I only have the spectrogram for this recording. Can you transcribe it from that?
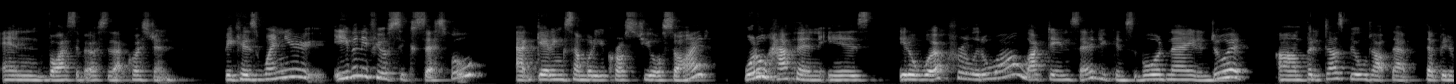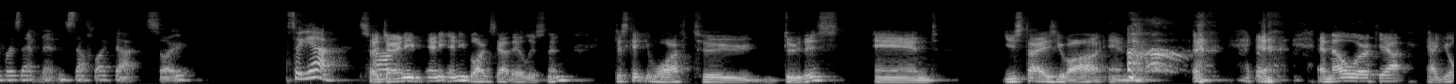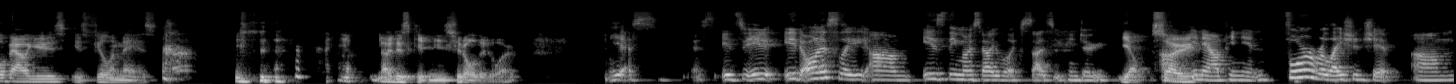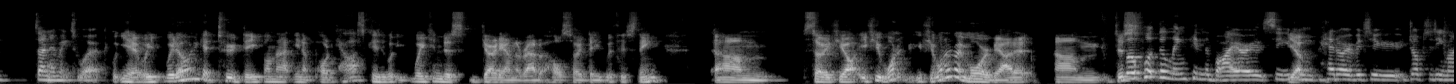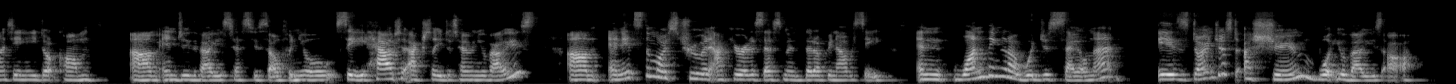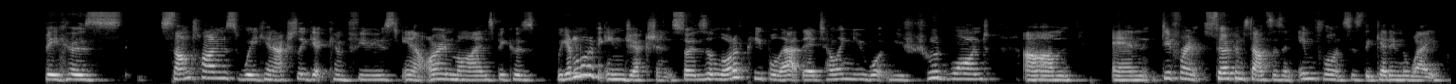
and vice versa that question because when you even if you're successful at getting somebody across to your side what'll happen is it'll work for a little while like dean said you can subordinate and do it Um, but it does build up that that bit of resentment and stuff like that. So, so yeah. So, um, any any any blokes out there listening, just get your wife to do this, and you stay as you are, and and, and they'll work out how your values is filling theirs. no, just kidding. You should all do the work. Yes, yes. It's it. It honestly um is the most valuable exercise you can do. Yeah. So, um, in our opinion, for a relationship um dynamic to work. Yeah, we, we don't want to get too deep on that in a podcast because we, we can just go down the rabbit hole so deep with this thing. Um, so if you if you want if you want to know more about it, um, just we'll put the link in the bio so you yep. can head over to drdemartini.com um, and do the values test yourself, and you'll see how to actually determine your values. Um, and it's the most true and accurate assessment that I've been able to see. And one thing that I would just say on that is don't just assume what your values are, because sometimes we can actually get confused in our own minds because we get a lot of injections. So there's a lot of people out there telling you what you should want um, and different circumstances and influences that get in the way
